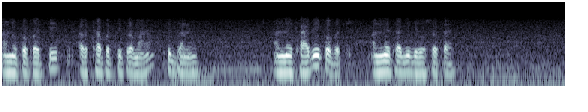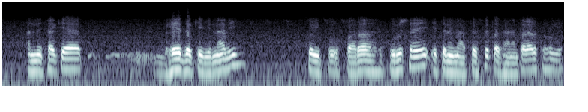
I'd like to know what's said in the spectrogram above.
अनुपपत्ति अर्थापत्ति प्रमाण सिद्ध नहीं। अन्यथा भी उपपत्ति। अन्यथा भी हो सकता है। अन्यथा क्या भेद के बिना भी कोई पर पुरुष है, इतने मात्र से प्रधान परार्थ हो गया।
